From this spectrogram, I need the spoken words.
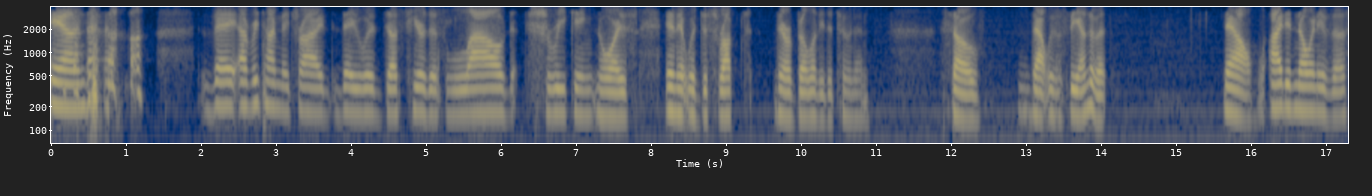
and they every time they tried they would just hear this loud shrieking noise and it would disrupt their ability to tune in. So mm. that was the end of it. Now i didn't know any of this.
